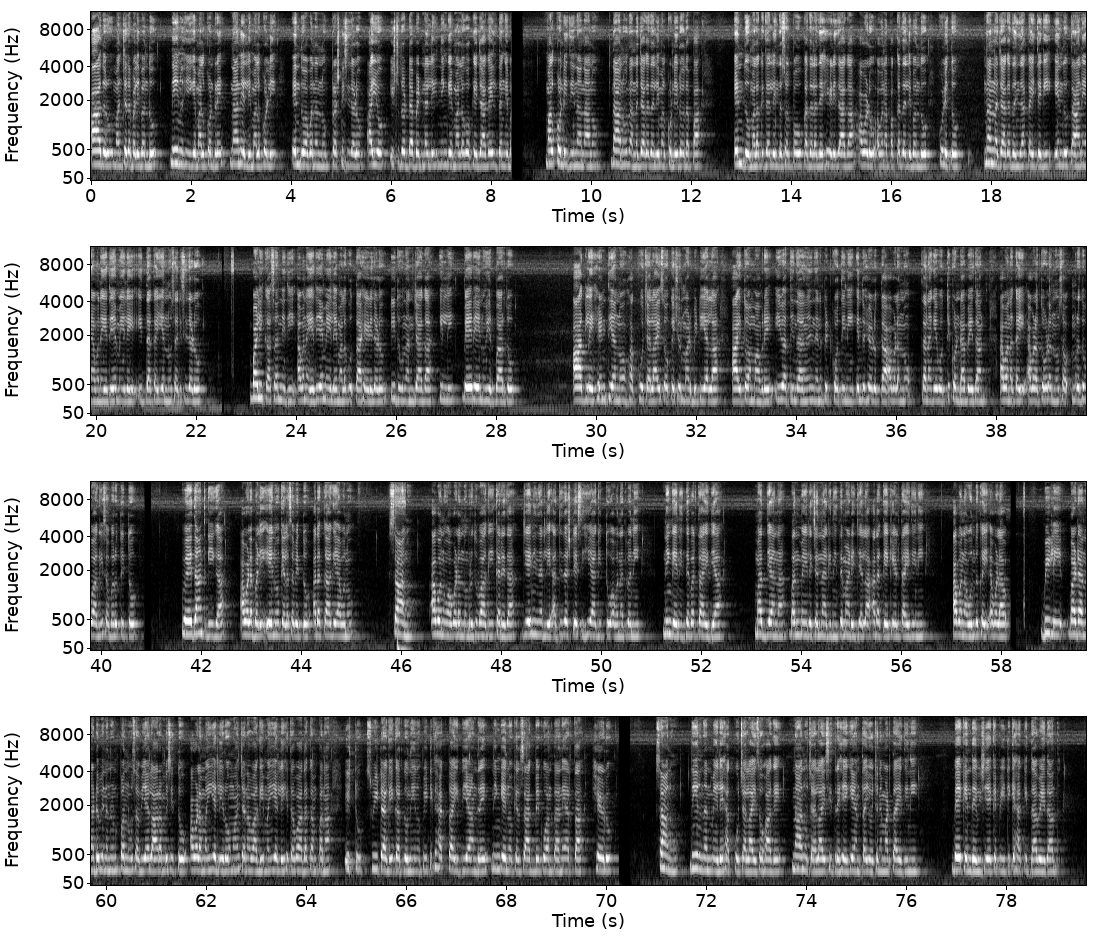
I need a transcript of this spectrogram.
ಆದರೂ ಮಂಚದ ಬಳಿ ಬಂದು, ನೀನು ಹೀಗೆ ಮಲ್ಕೊಂಡ್ರೆ ನಾನೆಲ್ಲಿ ಮಲ್ಕೊಳ್ಳಿ? ಎಂದು ಅವನನ್ನು ಪ್ರಶ್ನಿಸಿದಳು. ಅಯ್ಯೋ, ಇಷ್ಟು ದೊಡ್ಡ ಬೆಡ್ನಲ್ಲಿ ನಿಂಗೆ ಮಲಗೋಕೆ ಜಾಗ ಇಲ್ದಂಗೆ ಮಲ್ಕೊಂಡಿದ್ದೀನ ನಾನು? ನಾನು ನನ್ನ ಜಾಗದಲ್ಲಿ ಮಲ್ಕೊಂಡಿರೋದಪ್ಪ. ಎಂದು ಮಲಗಿದಲ್ಲಿಂದ ಸ್ವಲ್ಪವೂ ಕದಲದೆ ಹೇಳಿದಾಗ ಅವಳು ಅವನ ಪಕ್ಕದಲ್ಲಿ ಬಂದು ಕುಳಿತು, ನನ್ನ ಜಾಗದಿಂದ ಕೈ ತೆಗಿ ಎಂದು ತಾನೇ ಅವನ ಎದೆಯ ಮೇಲೆ ಇದ್ದ ಕೈಯನ್ನು ಸರಿಸಿದಳು. ಬಳಿಕ ಸನ್ನಿಧಿ ಅವನ ಎದೆಯ ಮೇಲೆ ಮಲಗುತ್ತಾ ಹೇಳಿದಳು, ಇದು ನನ್ನ ಜಾಗ, ಇಲ್ಲಿ ಬೇರೇನೂ ಇರಬಾರ್ದು. ಆಗಲೇ ಹೆಂಡತಿಯನ್ನು ಹಕ್ಕು ಚಲಾಯಿಸೋಕೆ ಶುರು ಮಾಡಿಬಿಟ್ಟಿಯಲ್ಲ, ಆಯಿತು ಅಮ್ಮ ಅವರೇ, ಇವತ್ತಿಂದ ನೆನಪಿಟ್ಕೋತೀನಿ ಎಂದು ಹೇಳುತ್ತಾ ಅವಳನ್ನು ತನಗೆ ಒತ್ತಿಕೊಂಡ ವೇದಾಂತ್ ಅವನ ಕೈ ಅವಳ ತೋಳನ್ನು ಸ ಮೃದುವಾಗಿ ಸೊಬರುತ್ತಿತ್ತು ವೇದಾಂತ್ಗೀಗ ಅವಳ ಬಳಿ ಏನೋ ಕೆಲಸವಿತ್ತು. ಅದಕ್ಕಾಗಿ ಅವನು, ಸಾನು, ಅವನು ಅವಳನ್ನು ಮೃದುವಾಗಿ ಕರೆದ. ಜೇನಿನಲ್ಲಿ ಅದ್ದಿದಷ್ಟೇ ಸಿಹಿಯಾಗಿತ್ತು ಅವನ ಧ್ವನಿ. ನಿಂಗೆ ನಿದ್ದೆ ಬರ್ತಾ ಇದೆಯಾ? ಮಧ್ಯಾಹ್ನ ಬಂದಮೇಲೆ ಚೆನ್ನಾಗಿ ನಿದ್ದೆ ಮಾಡಿದ್ಯಲ್ಲ, ಅದಕ್ಕೆ ಕೇಳ್ತಾ ಇದ್ದೀನಿ. ಅವನ ಒಂದು ಕೈ ಅವಳ ಬಿಳಿ ಬಡ ನಡುವಿನ ನುಣುಪನ್ನು ಸವಿಯಲಾರಂಭಿಸಿತ್ತು ಅವಳ ಮೈಯಲ್ಲಿ ರೋಮಾಂಚನವಾಗಿ ಮೈಯಲ್ಲಿ ಹಿತವಾದ ಕಂಪನ. ಇಷ್ಟು ಸ್ವೀಟಾಗಿ ಕರೆದು ನೀನು ಪೀಟಿಗೆ ಹಾಕ್ತಾ ಇದ್ದೀಯಾ ಅಂದರೆ ನಿಂಗೇನೋ ಕೆಲಸ ಆಗಬೇಕು ಅಂತಾನೆ ಅರ್ಥ. ಹೇಳು. ಸಾನು, ನೀನು ನನ್ನ ಮೇಲೆ ಹಕ್ಕು ಚಲಾಯಿಸೋ ಹಾಗೆ, ನಾನು ಚಲಾಯಿಸಿದರೆ ಹೇಗೆ ಅಂತ ಯೋಚನೆ ಮಾಡ್ತಾ ಇದ್ದೀನಿ. ಬೇಕೆಂದೇ ವಿಷಯಕ್ಕೆ ಪೀಠಿಕೆ ಹಾಕಿದ್ದ ವೇದಾಂತ್,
